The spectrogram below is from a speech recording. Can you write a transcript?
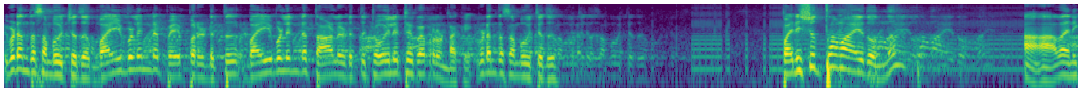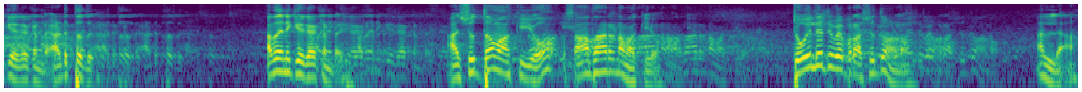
ഇവിടെ എന്താ സംഭവിച്ചത്? ബൈബിളിന്റെ പേപ്പർ എടുത്ത് ബൈബിളിന്റെ താളെടുത്ത് ടോയ്ലറ്റ് പേപ്പർ ഉണ്ടാക്കി. ഇവിടെ എന്താ സംഭവിച്ചത്? പരിശുദ്ധമായതൊന്ന് ആ ആ, അതെനിക്ക് കേൾക്കണ്ടേ. അടുത്തത്. അതെനിക്ക് കേൾക്കണ്ടേ അശുദ്ധമാക്കിയോ? സാധാരണമാക്കിയോ? ടോയ്ലറ്റ് പേപ്പർ അശുദ്ധമാണോ? അല്ല.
